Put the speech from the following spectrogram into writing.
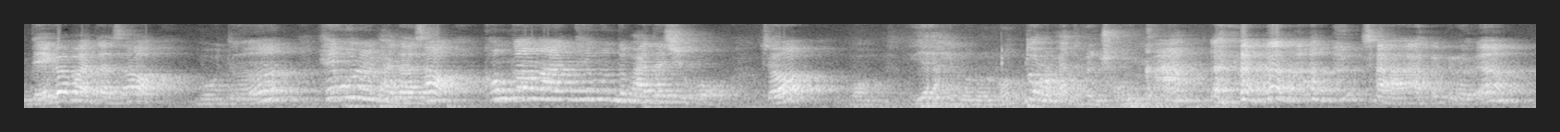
내가 받아서 모든 행운을 받아서 건강한 행운도 받으시고, 저뭐 이왕이면 로또를 받으면 좋은가? 자, 그러면.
